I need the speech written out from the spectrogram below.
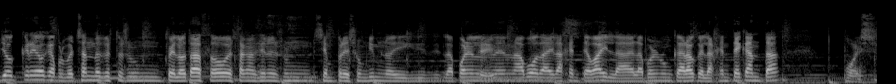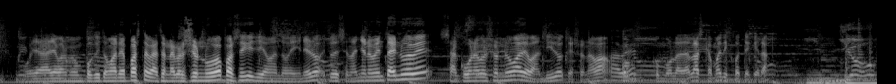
yo creo que aprovechando que esto es un pelotazo, esta canción es un, siempre es un himno y la ponen Sí. en una boda y la gente baila, la ponen en un karaoke y la gente canta, pues voy a llevarme un poquito más de pasta, voy a hacer una versión nueva para seguir llevándome dinero. Entonces, en el año 99 sacó una versión nueva de Bandido que sonaba como la de Alaska, más discotequera. Yo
